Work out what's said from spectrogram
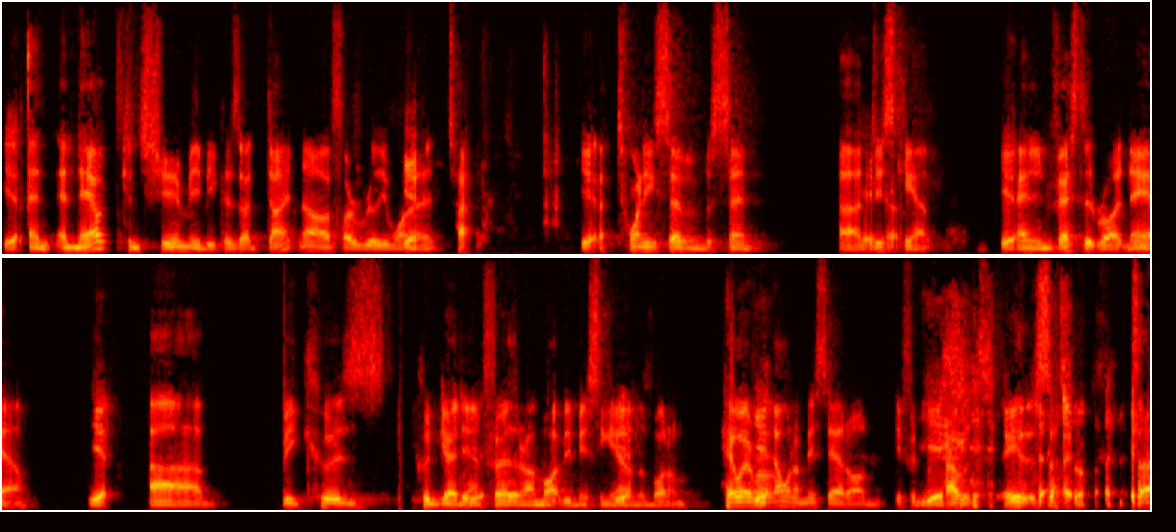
Yeah, and and now it's consumed me because I don't know if I really want to take yeah. a twenty seven percent uh, discount yeah. and invest it right now. Yeah. Uh, because it could go down further, I might be missing out on the bottom. However, yeah. I don't want to miss out on if it yeah. recovers either. so, right. so,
